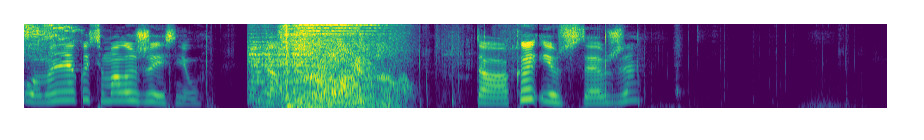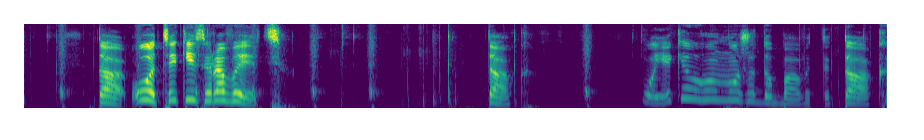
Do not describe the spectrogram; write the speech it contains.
О, у мене якось мало жизнів. Так. І все вже. Так, о, це якийсь гравець. Так. О, як я його можу додати? Так.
